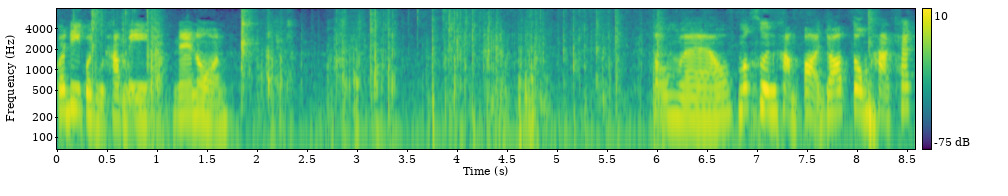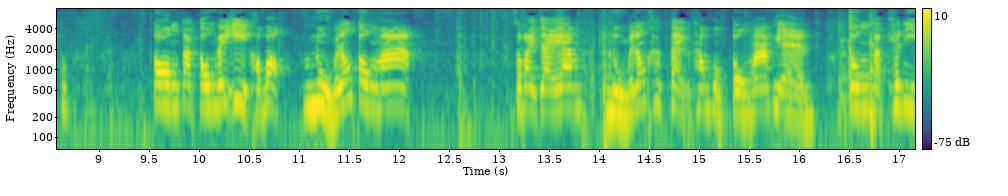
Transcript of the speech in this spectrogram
ก็ดีกว่าหนูทำเองแน่นอน ตรงแล้ว เมื่อคืนขำปอดยอบตรงค่ะ แค่ตรงตรงแต่ตรงได้อีกเขาบอก หนูไม่ต้องตรงมาก สบายใจยัง หนูไม่ต้องแต่งทำผมตรงมากพี่แอน ตรงแบบแค่นี้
